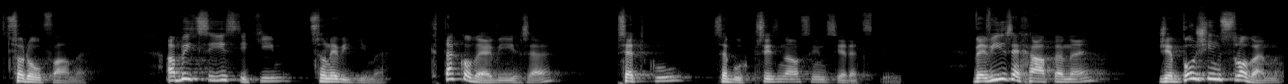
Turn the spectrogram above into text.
co doufáme. A být si jistí tím, co nevidíme. K takové víře předků se Bůh přiznal svým svědectvím. Ve víře chápeme, že božím slovem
